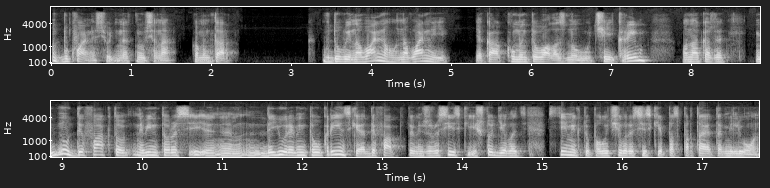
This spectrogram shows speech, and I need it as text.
От буквально сьогодні наткнувся на коментар вдови Навального, Навальної, яка коментувала знову чий Крим. Вона каже: Ну, де-факто він то Росі... Е, е, де Юре він то український, а де-факто він же російський. І що робити з тими, хто отримав російські паспорта, це мільйон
